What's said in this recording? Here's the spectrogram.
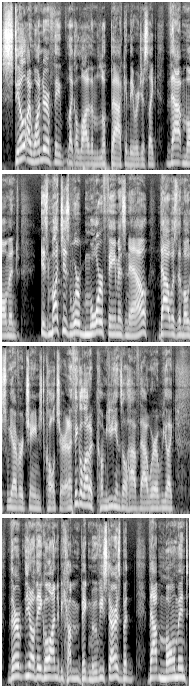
still, I wonder if they like a lot of them look back and they were just like that moment. As much as we're more famous now, that was the most we ever changed culture, and I think a lot of comedians will have that where it'll be like they're you know they go on to become big movie stars, but that moment,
